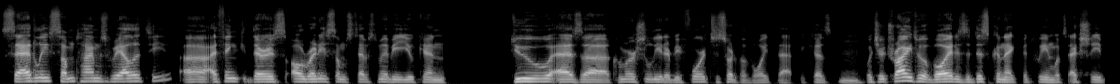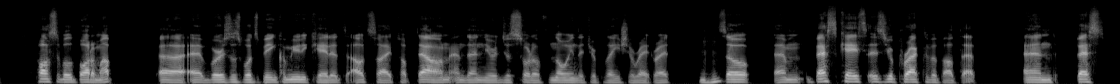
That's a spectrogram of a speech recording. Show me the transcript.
sadly, sometimes reality. Uh, I think there is already some steps maybe you can do as a commercial leader before to sort of avoid that because mm. what you're trying to avoid is a disconnect between what's actually possible bottom up uh, versus what's being communicated outside top down and then you're just sort of knowing that you're playing charade right mm-hmm. so um, best case is you're proactive about that and best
